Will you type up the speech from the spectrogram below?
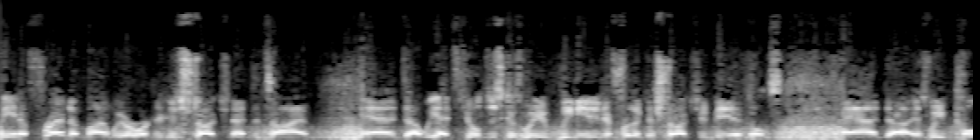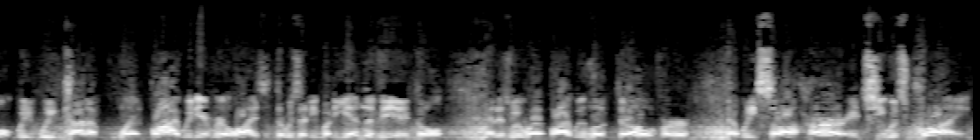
Me and a friend of mine, we were working construction at the time, and uh, we had fuel just because we, we needed it for the construction vehicles. And uh, as we pulled, we, we kind of went by, we didn't realize that there was anybody in the vehicle. And as we went by, we looked over and we saw her, and she was crying.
